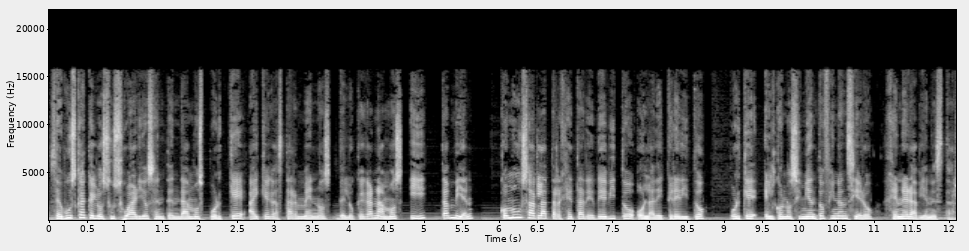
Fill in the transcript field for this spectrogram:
Se busca que los usuarios entendamos por qué hay que gastar menos de lo que ganamos y también cómo usar la tarjeta de débito o la de crédito porque el conocimiento financiero genera bienestar.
